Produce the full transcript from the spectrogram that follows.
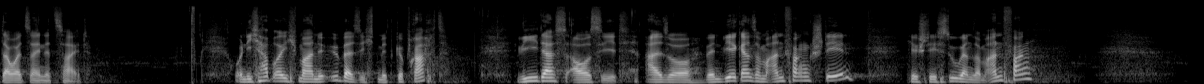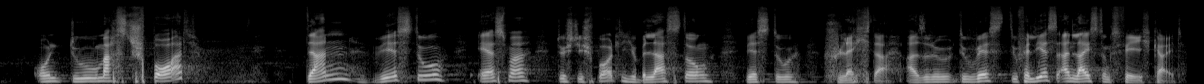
dauert seine Zeit. Und ich habe euch mal eine Übersicht mitgebracht, wie das aussieht. Also, wenn wir ganz am Anfang stehen, hier stehst du ganz am Anfang und du machst Sport, dann wirst du erstmal durch die sportliche Belastung wirst du schlechter. Also du, du, wirst, du verlierst an Leistungsfähigkeit.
